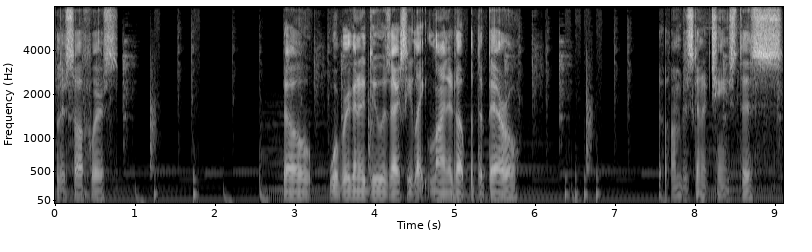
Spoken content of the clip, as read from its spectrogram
other softwares. So what we're gonna do is actually like line it up with the barrel. So I'm just gonna change this.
